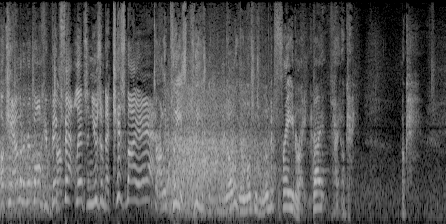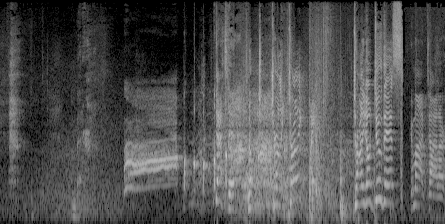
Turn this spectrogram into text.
Okay, I'm gonna rip off your big Char- fat lips and use them to kiss my ass. Charlie, please, please. No, your emotions are a little bit frayed right now. Right, right, okay. Okay. I'm better. That's it. No, Ch- Charlie, Charlie, wait. Charlie, don't do this. Come on, Tyler.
